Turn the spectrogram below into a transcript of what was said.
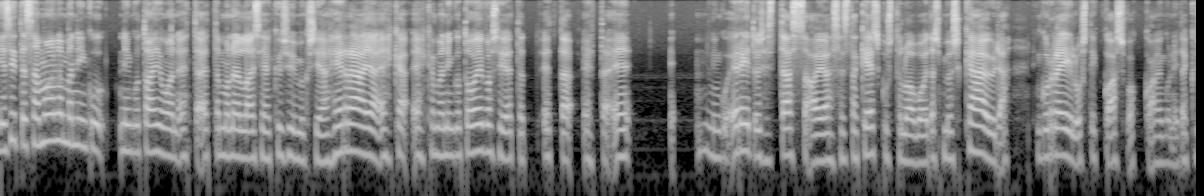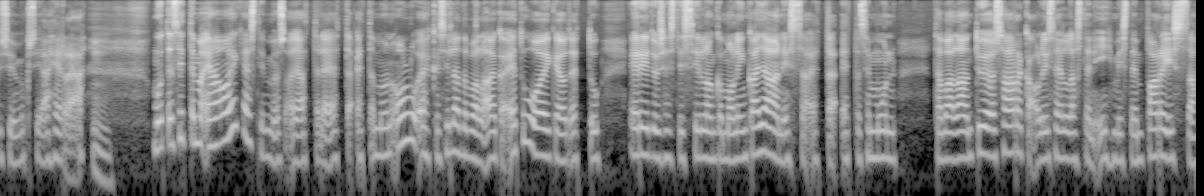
Ja sitten samalla mä niinku, niinku tajuan, että, että monenlaisia kysymyksiä herää ja ehkä, ehkä mä niinku toivoisin, että, että, että en, niin kuin erityisesti tässä ajassa sitä keskustelua voitaisiin myös käydä niin kuin reilusti kasvokkain, kun niitä kysymyksiä herää. Mm. Mutta sitten mä ihan oikeasti myös ajattelen, että, että mä oon ollut ehkä sillä tavalla aika etuoikeutettu, erityisesti silloin, kun mä olin Kajaanissa, että, että se mun tavallaan työsarka oli sellaisten ihmisten parissa,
